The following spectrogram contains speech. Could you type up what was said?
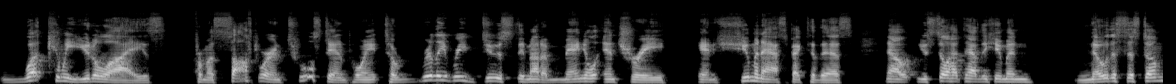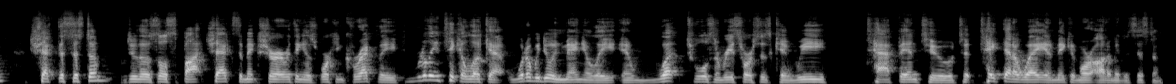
what can we utilize from a software and tool standpoint to really reduce the amount of manual entry and human aspect to this. Now you still have to have the human know the system check the system do those little spot checks to make sure everything is working correctly. Really take a look at what are we doing manually and what tools and resources can we tap into to take that away and make it more automated system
